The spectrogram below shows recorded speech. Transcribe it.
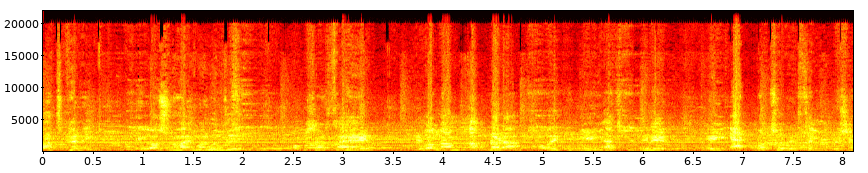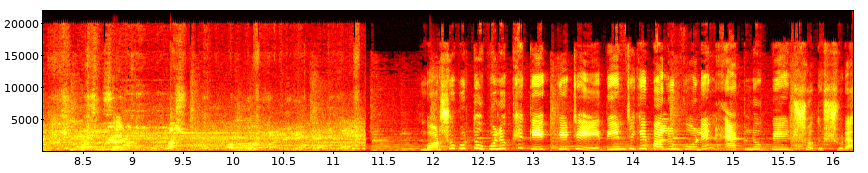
মাঝখানে এই অসহায় মানুষ অফিসার সাহেব এবং আপনারা সবাইকে নিয়েই আজকের দিনের এই এক বছরের সেলিব্রেশনটা শুরু হচ্ছে স্যার আসুন অনুরোধ বর্ষপূর্তি উপলক্ষে কেক কেটে দিনটিকে পালন করলেন একলব্যের সদস্যরা।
